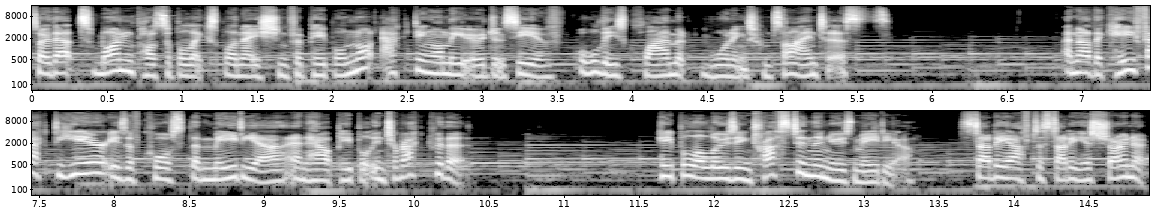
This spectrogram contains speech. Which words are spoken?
So that's one possible explanation for people not acting on the urgency of all these climate warnings from scientists. Another key factor here is, of course, the media and how people interact with it. People are losing trust in the news media. Study after study has shown it.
